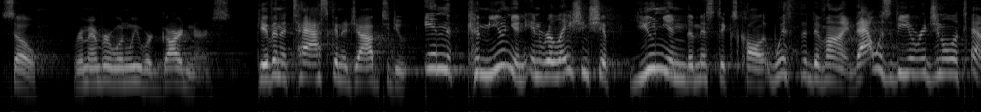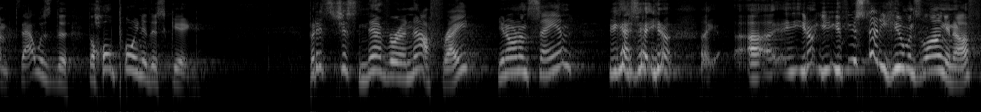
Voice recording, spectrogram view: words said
So, remember when we were gardeners, given a task and a job to do in communion, in relationship, union, the mystics call it, with the divine. That was the original attempt. That was the, the whole point of this gig. But it's just never enough, right? You know what I'm saying? You guys, you know, like, uh, you know, if you study humans long enough,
